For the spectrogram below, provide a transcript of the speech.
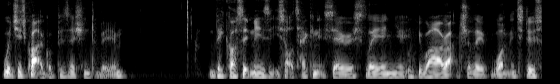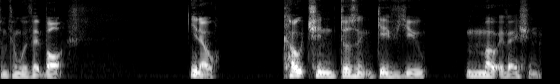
which is quite a good position to be in because it means that you're sort of taking it seriously and you, you are actually wanting to do something with it. But you know coaching doesn't give you motivation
